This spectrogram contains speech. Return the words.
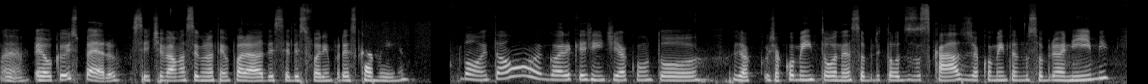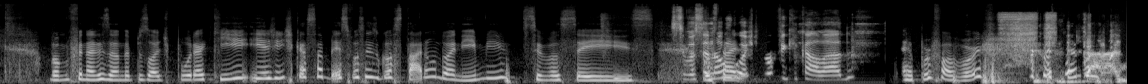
é, é o que eu espero. Se tiver uma segunda temporada e se eles forem por esse caminho. Bom, então agora que a gente já contou, já, já comentou, né, sobre todos os casos, já comentamos sobre o anime, vamos finalizando o episódio por aqui e a gente quer saber se vocês gostaram do anime, se vocês. Se você não gostou, fique calado. É, por favor. Caralho.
